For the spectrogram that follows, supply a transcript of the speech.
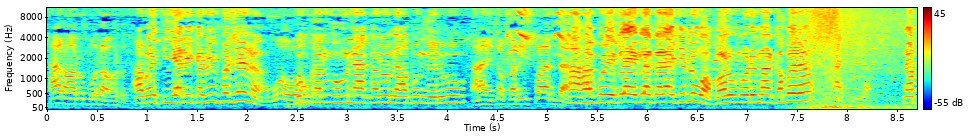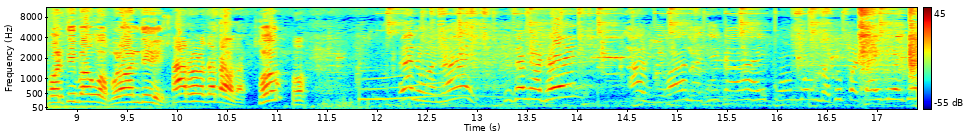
સારું સારું બોલાવો હેડો. આ ભાઈ તૈયારી કરવી પડશે ને હો, હો, હું હો. કરવું હું ના કરું લાભું મેળવું હા એ તો કરવી પડે હા. આ હાગુ એકલા એકલા કરાય કેટલું વાપરવું પડે મારે ખબર હે ના ફરતી બાવ વાપરવાની સારું હેડો જતા હતા હો હો એ નોનાઈ, તું છે મેઠાઈ? આ વિવાહ નજીક આયા કોમ બોમ બધું પટાઈ દેજો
